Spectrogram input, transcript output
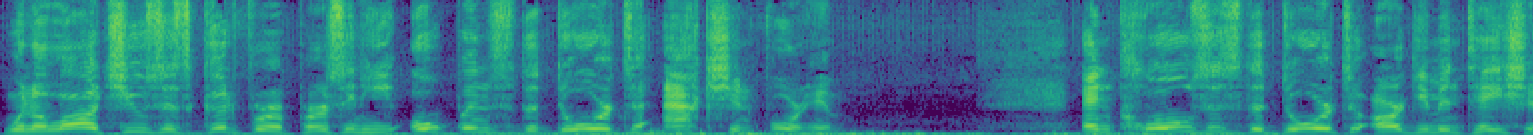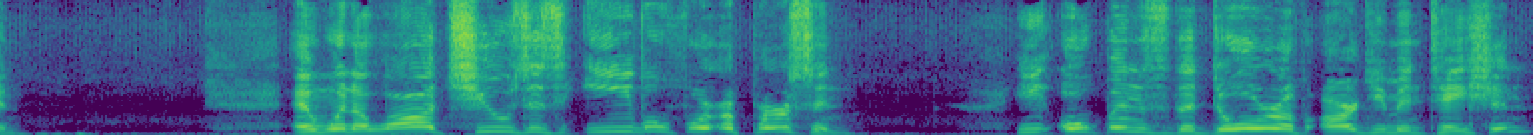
when Allah chooses good for a person, He opens the door to action for him and closes the door to argumentation. And when Allah chooses evil for a person, He opens the door of argumentation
